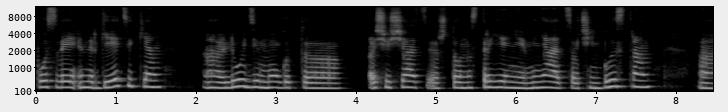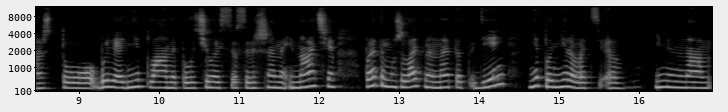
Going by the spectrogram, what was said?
по своей энергетике. Э, люди могут э, ощущать, э, что настроение меняется очень быстро, что были одни планы, получилось все совершенно иначе. Поэтому желательно на этот день не планировать именно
